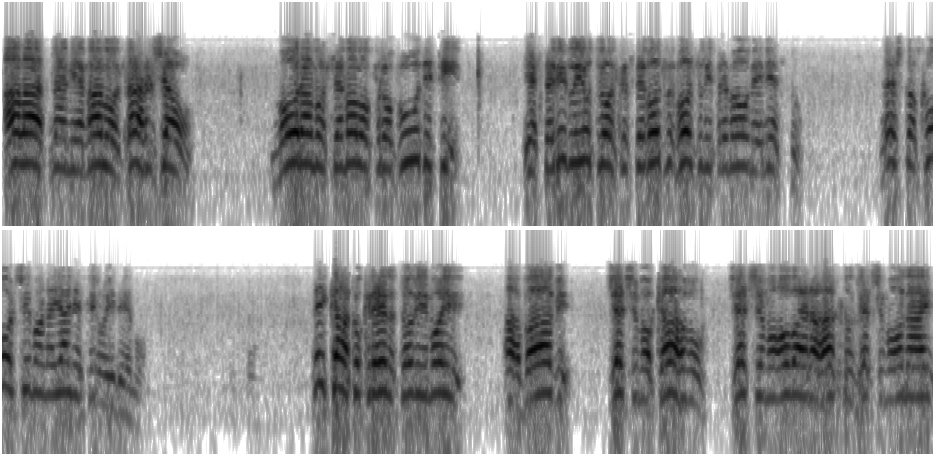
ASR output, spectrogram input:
Alat nam je malo zahržao moramo se malo probuditi. Jeste vidli jutro kad ste vozili prema ovome mjestu? Nešto kočimo, na janjetinu idemo. Nikako krenuti, ovi moji, a babi, gdje ćemo kahvu, gdje ćemo ovaj rahatnu, gdje ćemo onaj.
